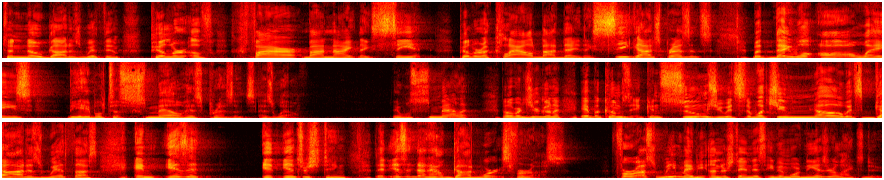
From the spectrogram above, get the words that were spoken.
to know God is with them. Pillar of fire by night, they see it. Pillar of cloud by day, they see God's presence, but they will always be able to smell his presence as well. They will smell it. In other words, you're gonna, it becomes, it consumes you. It's what you know. It's God is with us. And isn't it interesting that isn't that how God works for us? For us, we maybe understand this even more than the Israelites do.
